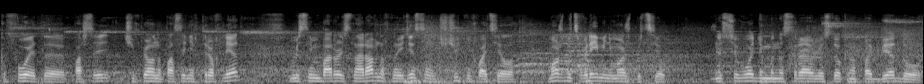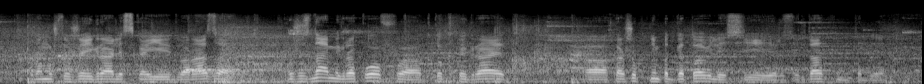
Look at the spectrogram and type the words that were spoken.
КФУ – это послед... чемпионы последних трех лет. Мы с ними боролись на равных, но единственное, чуть-чуть не хватило. Может быть, времени, может быть, сил. Но сегодня мы настраивались только на победу, потому что уже играли с КАИ два раза. Уже знаем игроков, э, кто как играет. Э, хорошо к ним подготовились, и результат это был.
